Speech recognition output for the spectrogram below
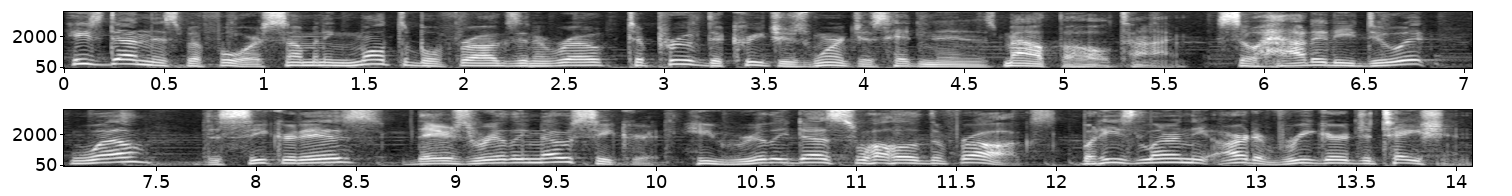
He's done this before, summoning multiple frogs in a row to prove the creatures weren't just hidden in his mouth the whole time. So how did he do it? Well, the secret is, there's really no secret. He really does swallow the frogs. But he's learned the art of regurgitation.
